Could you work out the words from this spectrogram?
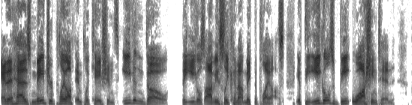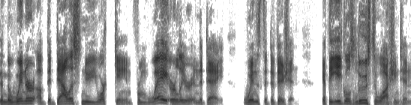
and it has major playoff implications. Even though the Eagles obviously cannot make the playoffs, if the Eagles beat Washington, then the winner of the Dallas New York game from way earlier in the day wins the division. If the Eagles lose to Washington,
